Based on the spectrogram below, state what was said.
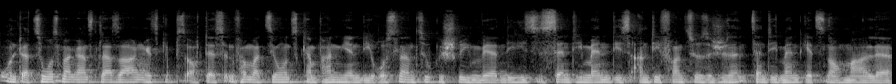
Und dazu muss man ganz klar sagen, es gibt auch Desinformationskampagnen, die Russland zugeschrieben werden, die dieses Sentiment, dieses antifranzösische Sentiment jetzt nochmal äh,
